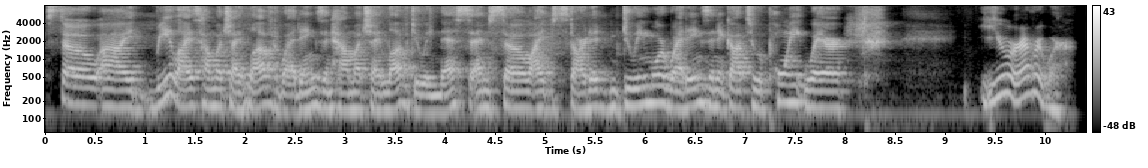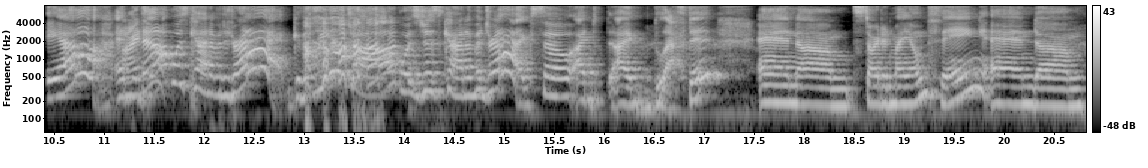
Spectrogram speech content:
So I realized how much I loved weddings and how much I loved doing this. And so I started doing more weddings and it got to a point where, You were everywhere. yeah, and I the know. job was kind of a drag. The real job was just kind of a drag. So I, I left it and um, started my own thing and um,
